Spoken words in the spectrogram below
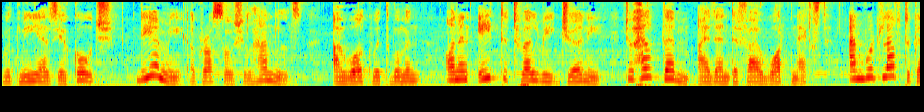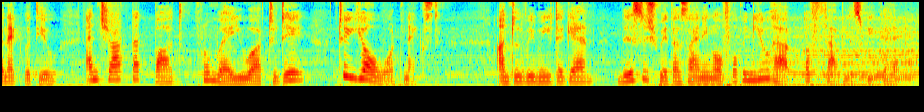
with me as your coach, DM me across social handles I work with women on an 8 to 12 week journey to help them identify what next and would love to connect with you and chart that path from where you are today to your what next. Until we meet again, this is Shweta signing off, hoping you have a fabulous week ahead.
